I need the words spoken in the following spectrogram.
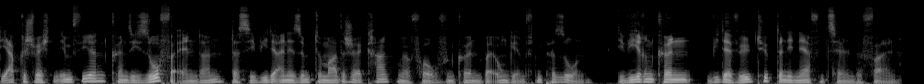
Die abgeschwächten Impfviren können sich so verändern, dass sie wieder eine symptomatische Erkrankung hervorrufen können bei ungeimpften Personen. Die Viren können wie der Wildtyp dann die Nervenzellen befallen.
